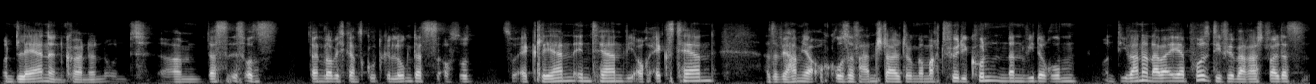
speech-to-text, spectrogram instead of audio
und lernen können. Und ähm, das ist uns dann, glaube ich, ganz gut gelungen, das auch so zu erklären, intern wie auch extern. Also wir haben ja auch große Veranstaltungen gemacht für die Kunden dann wiederum. Und die waren dann aber eher positiv überrascht, weil das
